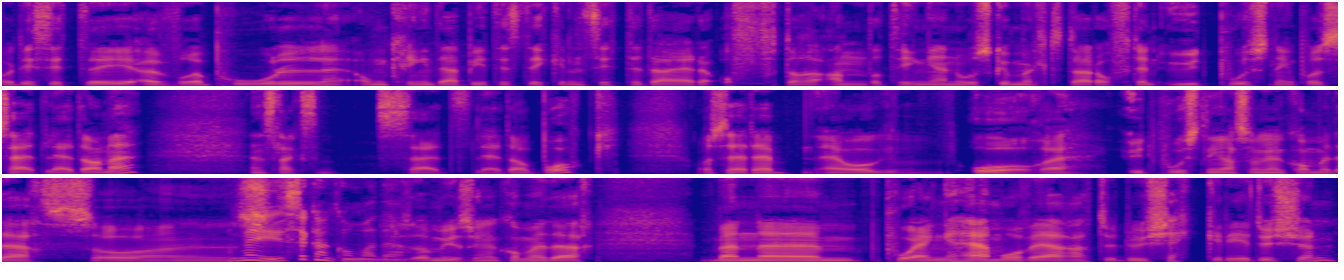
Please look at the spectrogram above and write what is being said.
og de sitter i øvre pol omkring der bitestikkelen sitter, da er det oftere andre ting enn noe skummelt. Da er det ofte en utposning på sædlederne, en slags sædlederbråk, og så er det òg åreutposninger som kan komme der, så Mye som kan komme der. så mye som kan komme der. Men eh, poenget her må være at du, sjekker de i dusjen.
